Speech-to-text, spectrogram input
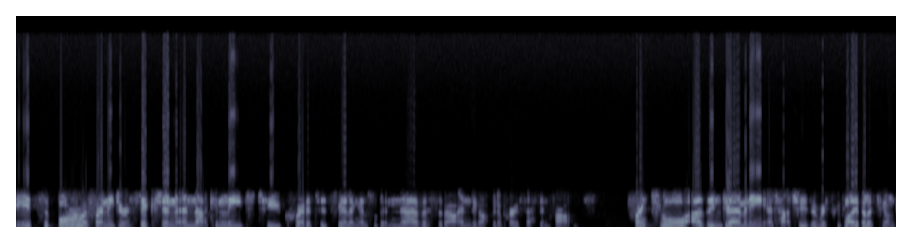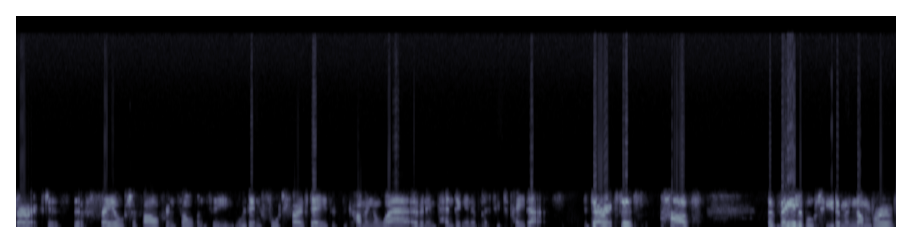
it's a borrower friendly jurisdiction, and that can lead to creditors feeling a little bit nervous about ending up in a process in France. French law, as in Germany, attaches a risk of liability on directors that fail to file for insolvency within 45 days of becoming aware of an impending inability to pay debts. Directors have available to them a number of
